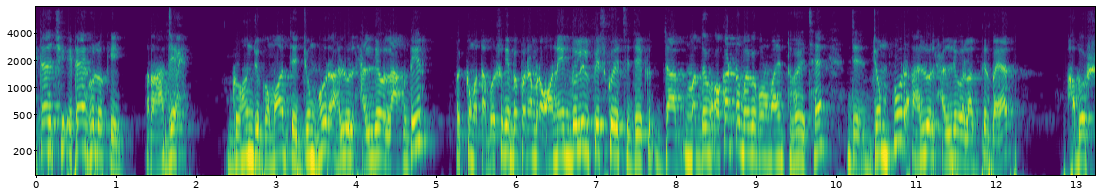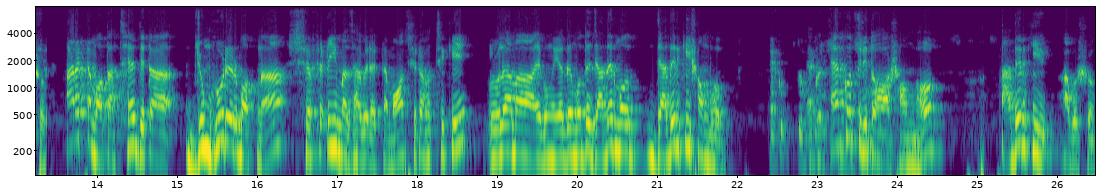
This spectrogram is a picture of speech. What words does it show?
এটাই এটাই হলো কি? রাজেহ গ্রহণযোগ্য মত যে জুমহুর আহলুল হাল্লি ওয়াল আকদির ঐক্যমত। আবশ্যক এ ব্যাপারে আমরা অনেক দলিল পেশ করেছি যে যার মাধ্যমে অকাট্যভাবে প্রমাণিত হয়েছে যে জমহুর আহলুল হাল্লি ওয়াল আকদির বায়াত আবশ্যক। আর একটা মত আছে যেটা জুমহুরের মত না শেফি মাঝহাবের একটা মত, সেটা হচ্ছে কি ওলামা এবং ইয়াদের মধ্যে যাদের যাদের কি সম্ভব? একত্রিত হওয়া সম্ভব, তাদের কি আবশ্যক?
